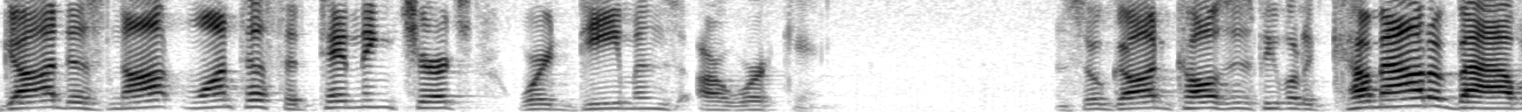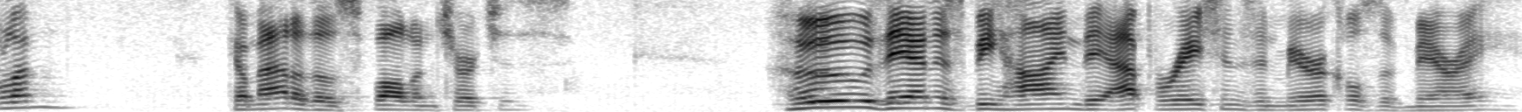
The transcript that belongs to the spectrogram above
God does not want us attending church where demons are working. And so God causes people to come out of Babylon, come out of those fallen churches. Who then is behind the apparitions and miracles of Mary?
